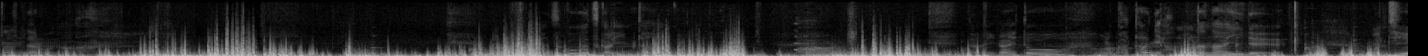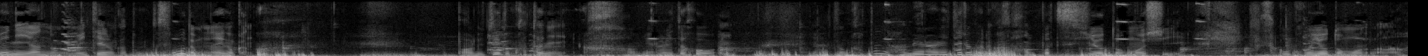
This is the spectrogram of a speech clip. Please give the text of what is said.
なんだろうな4月5月からインターン行こうだから意外と俺型にはまらないで、まあ、自由にやるのが向いてるのかと思ったらそうでもないのかな。やっぱある程度型にはめられた方がいい。いやその型にはめられてるからこそ反発しようと思うしそこを超えようと思うのかな。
